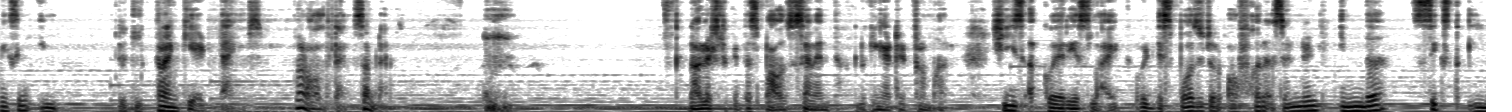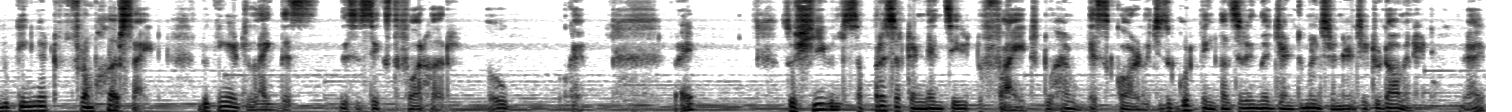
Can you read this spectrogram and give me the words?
makes him a little cranky at times. Not all the time, sometimes. now let's look at the spouse, seventh, looking at it from her. She's Aquarius like, with dispositor of her ascendant in the sixth, looking at from her side looking at like this this is sixth for her oh okay right so she will suppress a tendency to fight to have discord which is a good thing considering the gentleman's tendency to dominate right?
